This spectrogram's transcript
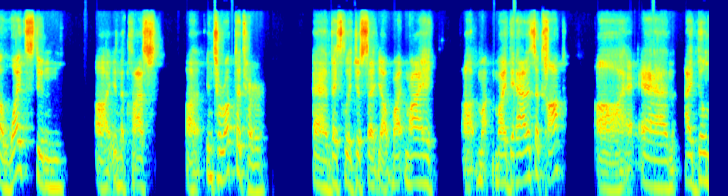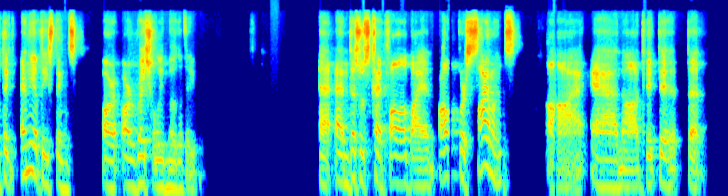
a white student uh, in the class interrupted her and basically just said, "Yeah, my my my, my, dad is a cop, and I don't think any of these things are are racially motivated." And this was kind of followed by an awkward silence. Uh, and uh, the, the, the,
